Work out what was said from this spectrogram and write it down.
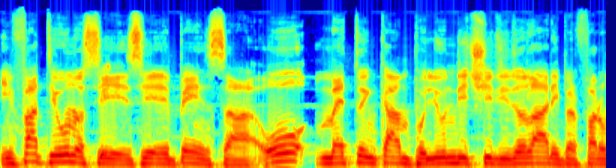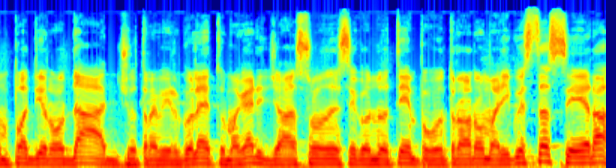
Infatti uno si, si pensa o metto in campo gli 11 titolari per fare un po' di rodaggio, tra virgolette, magari già solo nel secondo tempo contro la Roma di questa sera,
